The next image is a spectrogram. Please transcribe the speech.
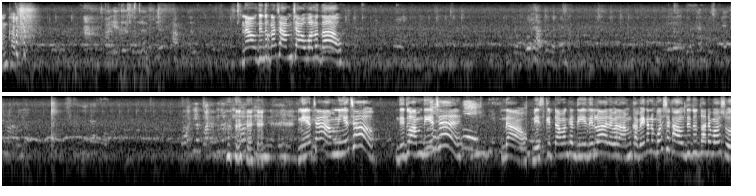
আম খাবে? নাও দিদুর কাছে আম চাও বলো দাও। নিয়েছ আম নিয়েছ? দিদু আম দিয়েছে? দাও, বিস্কিটটা আমাকে দিয়ে দিল আর এবার আম খাবে। এখানে বসে খাও, দিদুর ধারে বসো।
